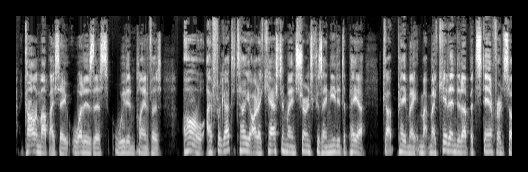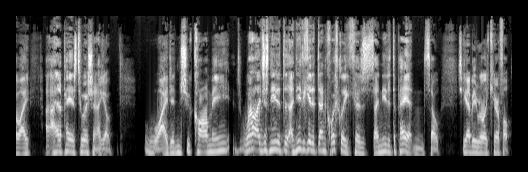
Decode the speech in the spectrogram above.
I call him up. I say, what is this? We didn't plan for this. Oh, I forgot to tell you, Art, I cashed in my insurance because I needed to pay a, pay my, my, my kid ended up at Stanford. So I, I had to pay his tuition. I go, why didn't you call me? Well, I just needed to, I need to get it done quickly because I needed to pay it. And so, so you got to be really careful.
